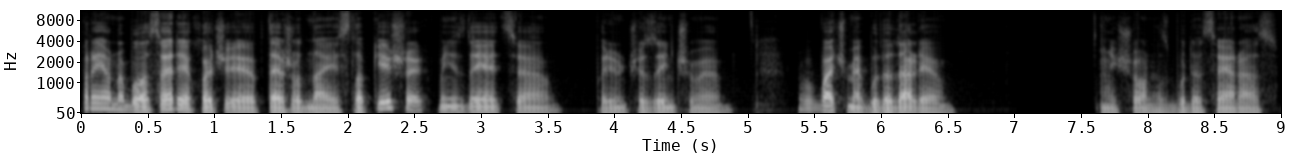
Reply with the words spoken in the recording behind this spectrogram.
приємна була серія, хоч і теж одна із слабкіших, мені здається, порівнюючи з іншими. Побачимо, як буде далі. І що у нас буде в цей раз?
